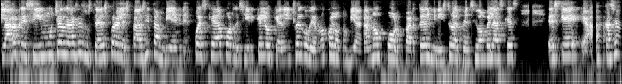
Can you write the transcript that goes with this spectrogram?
Claro que sí, muchas gracias a ustedes por el espacio y también pues queda por decir que lo que ha dicho el gobierno colombiano por parte del ministro de Defensa Iván Velázquez es que acá se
